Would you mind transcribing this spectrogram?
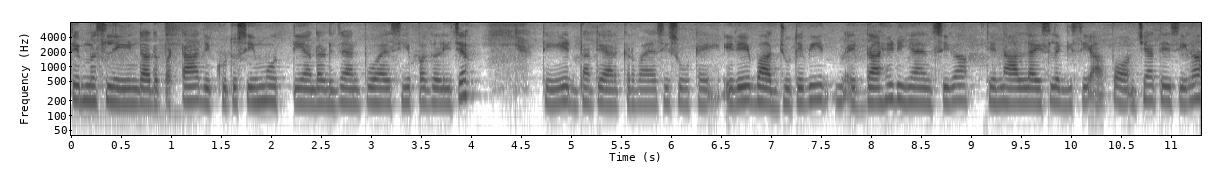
ਤੇ ਮਸਲੀਨ ਦਾ ਦੁਪੱਟਾ। ਦੇਖੋ ਤੁਸੀਂ ਮੋਤੀਆਂ ਦਾ ਡਿਜ਼ਾਈਨ ਪਵਾਇਆ ਸੀ ਆਪਾਂ ਗਲੀ 'ਚ ਤੇ ਇਦਾਂ ਤਿਆਰ ਕਰਵਾਇਆ ਸੀ ਸੂਟ ਇਹਦੇ ਬਾਜੂ ਤੇ ਵੀ ਇਦਾਂ ਹੀ ਡਿਜ਼ਾਈਨ ਸੀਗਾ ਤੇ ਨਾਲ ਲਾਈਸ ਲੱਗੀ ਸੀ ਆ ਪਹੁੰਚਿਆ ਤੇ ਸੀਗਾ।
